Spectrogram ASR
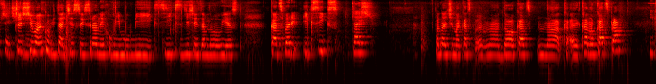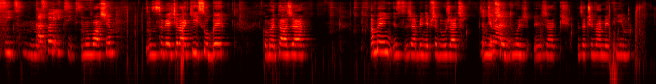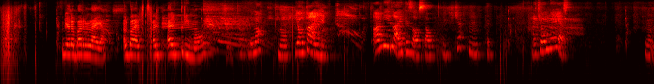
przyjdź. Cześć siemanko, witajcie z tej strony Hubimubi XX. Dzisiaj ze mną jest Kacper XX. Cześć. Wpadajcie na, Kacper, na, do Kac, na ka, e, kanał Kacpra. XX. Kasper XX. No właśnie. Zostawiajcie lajki, suby, komentarze. A my, żeby nie przedłużać, nie Zaczynajmy. przedłużać, zaczynamy film. Biorę Barleya. Albo El, El, El Primo. Primo? No. Yo time. A mi like został. Widzicie? Hmm. U mnie jest. No.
